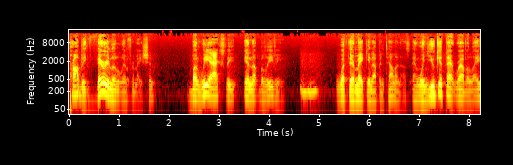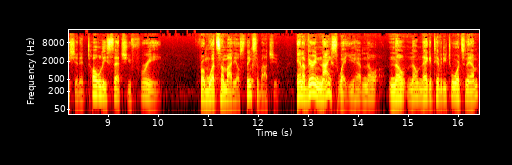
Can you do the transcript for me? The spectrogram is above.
probably very little information but we actually end up believing mm-hmm. What they're making up and telling us. And when you get that revelation, it totally sets you free from what somebody else thinks about you in a very nice way. You have no no no negativity towards them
